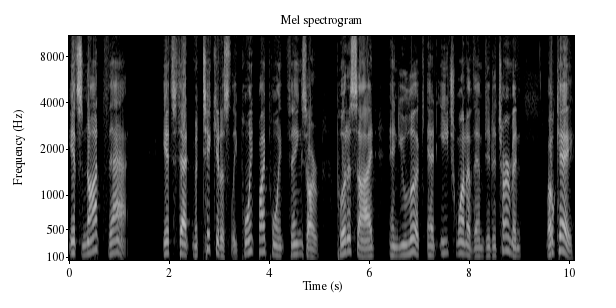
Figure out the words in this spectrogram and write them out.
it's not that. It's that meticulously, point by point, things are put aside and you look at each one of them to determine okay,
